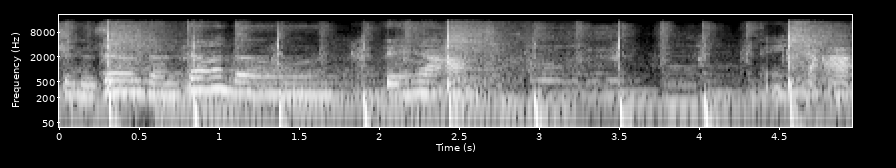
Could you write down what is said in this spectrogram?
噔噔噔噔噔，等一下啊，等一下啊。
